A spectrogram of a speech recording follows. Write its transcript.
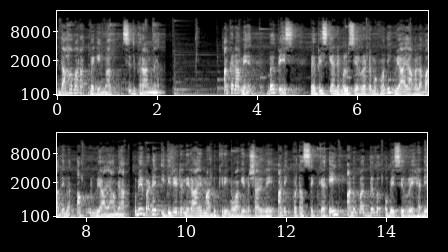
දහවරක් බැගින්වත් සිදු කරන්න. අංක 9 බර්පීස් වෙබිස් කියන්නේ මුල් සිරුරටම හොඳින් ව්‍යායාම ලබා දෙන අපූර්ව ව්‍යායාමයක්. ඔබේ බඩ ඉදිරියට નિરાයම අඩු කිරීම වගේම ශරීරයේ අනෙක් කොටස් එක්ක ඒන් අනුබද්ධව ඔබේ සිරුරේ හැඩය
